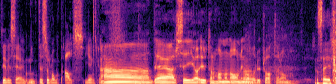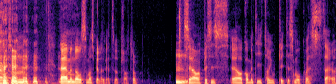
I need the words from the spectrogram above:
det vill säga inte så långt alls egentligen. Ah, där säger jag utan att ha någon aning om vad du pratar om. Jag säger samma. Mm. Nej, men de som har spelat vet vad jag pratar om. Mm. Så jag har precis jag har kommit dit och gjort lite små quests där.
